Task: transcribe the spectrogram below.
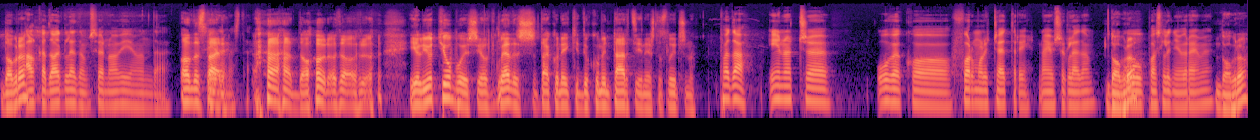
Dobro? ali kad odgledam sve novije, onda... Onda stare. stare. Dobro, dobro. Jel YouTube-uješ, jel gledaš tako neki dokumentarci i nešto slično? Pa da, inače, uvek o Formuli 4 najviše gledam. Dobro. U poslednje vreme, Dobro.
